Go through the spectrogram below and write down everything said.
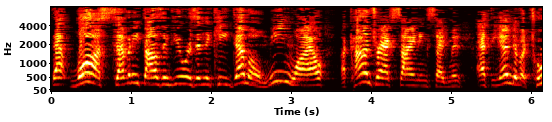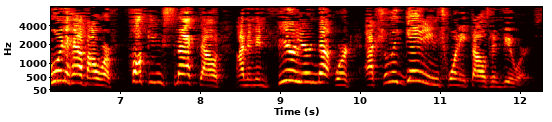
that lost 70,000 viewers in the key demo. Meanwhile, a contract signing segment at the end of a two and a half hour fucking SmackDown on an inferior network actually gained 20,000 viewers.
